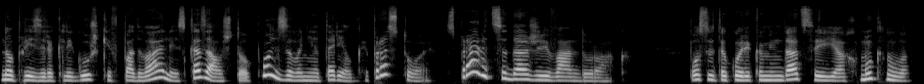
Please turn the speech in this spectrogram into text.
Но призрак лягушки в подвале сказал, что пользование тарелкой простое, справится даже Иван-дурак. После такой рекомендации я хмыкнула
